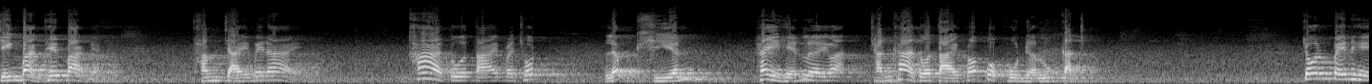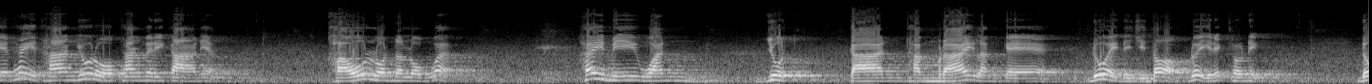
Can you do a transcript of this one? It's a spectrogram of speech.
จริงบ้างเท็จบ้างเนี่ยทำใจไม่ได้ฆ่าตัวตายประชด แล้วเขียนให้เห็นเลยว่า ฉันฆ่าตัวตายเพราะพวกคุณเนี่ยลุมกัด จนเป็นเหตุให้ทางยุโรปทางอเมริกาเนี่ยเขาลนลงว่า ให้มีวันหยุดการทำร้ายรังแกด้วยดิจิตอลด้วยอิเล็กทรอนิกส์โด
